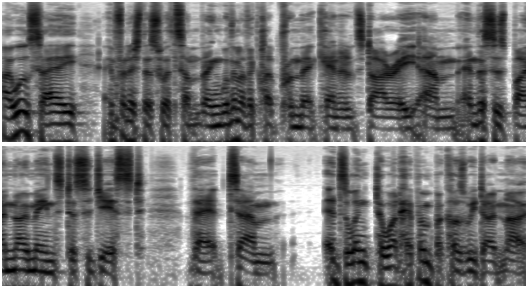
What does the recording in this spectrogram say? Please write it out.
I will say, and finish this with something, with another clip from that candidate's diary, um, and this is by no means to suggest that. Um, it's linked to what happened because we don't know.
